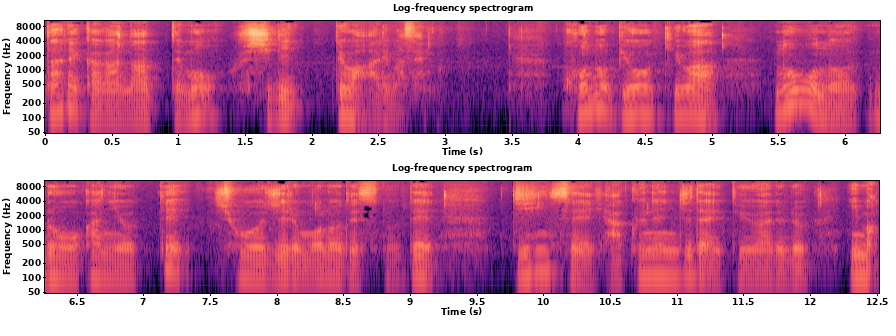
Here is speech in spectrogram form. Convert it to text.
誰かがなっても不思議ではありません。この病気は脳の老化によって生じるものですので、人生100年時代と言われる今、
